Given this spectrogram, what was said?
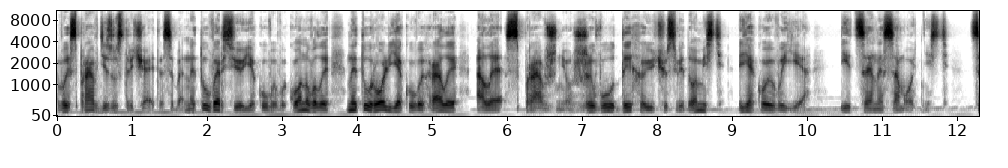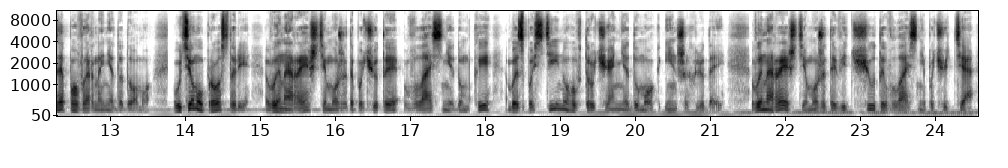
Ви справді зустрічаєте себе, не ту версію, яку ви виконували, не ту роль, яку ви грали, але справжню, живу, дихаючу свідомість, якою ви є. І це не самотність. Це повернення додому. У цьому просторі ви нарешті можете почути власні думки без постійного втручання думок інших людей. Ви нарешті можете відчути власні почуття,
